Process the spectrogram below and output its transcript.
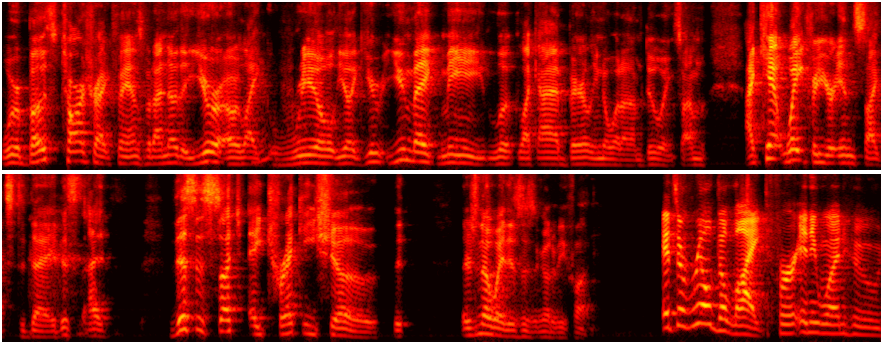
we're both Star Trek fans, but I know that you're a, like Mm-hmm. real. You like you you make me look like I barely know what I'm doing. So I'm I can't wait for your insights today. This I this is such a Trekkie show that there's no way this isn't going to be fun. It's a real delight for anyone who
